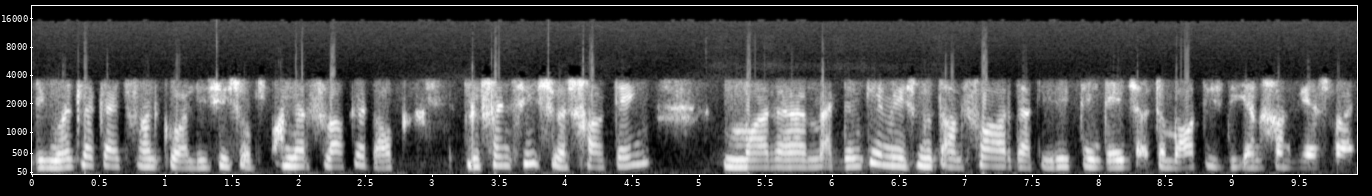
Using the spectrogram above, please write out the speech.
die moontlikheid van koalisies op ander vlakke, dalk provinsies soos Gauteng. Maar um, ek dink nie mense moet aanvaar dat hierdie tendens outomaties die een gaan wees wat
